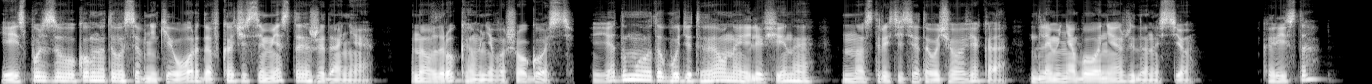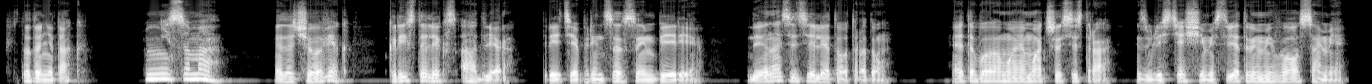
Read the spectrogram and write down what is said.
я использовал комнату в особняке Орда в качестве места ожидания. Но вдруг ко мне вошел гость. Я думал, это будет Эона или Фина, но встретить этого человека для меня было неожиданностью. Криста? Что-то не так? Не сама. Этот человек – Криста Лекс Адлер, третья принцесса Империи, 12 лет от роду. Это была моя младшая сестра с блестящими светлыми волосами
